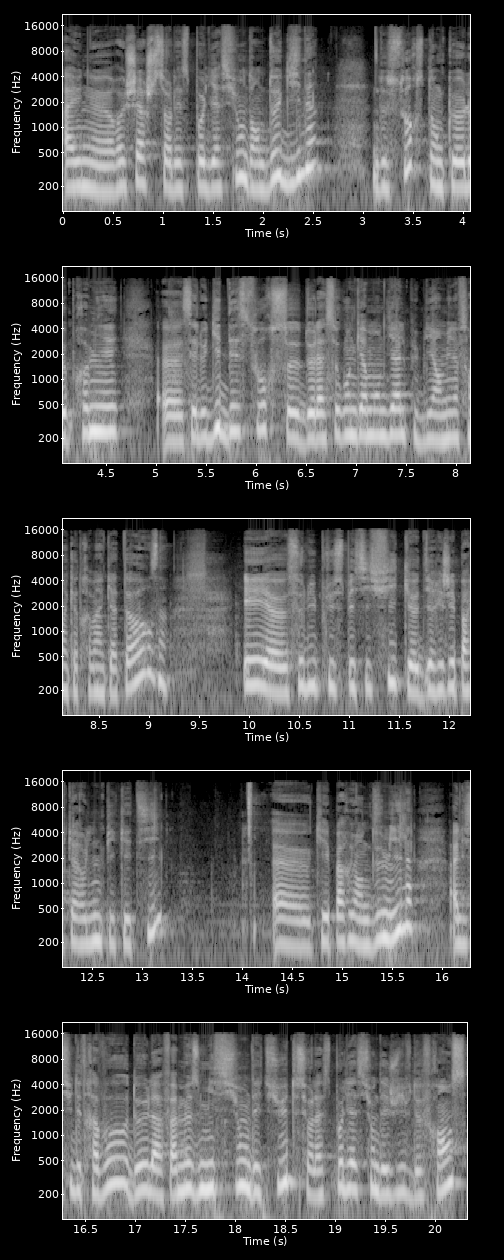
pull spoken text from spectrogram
à une recherche sur les spoliations dans deux guides de sources. Donc euh, le premier, euh, c'est le guide des sources de la Seconde Guerre mondiale publié en 1994 et euh, celui plus spécifique dirigé par Caroline Piketty. qui est paru en 2000 à l'issue des travaux de la fameuse mission d'études sur la spoliation des Juifs de France,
